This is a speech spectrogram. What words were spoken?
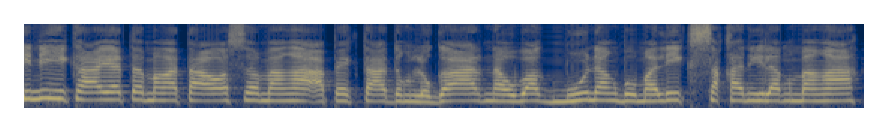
hinihikayat ang mga tao sa mga apektadong lugar na huwag munang bumalik sa kanilang mga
